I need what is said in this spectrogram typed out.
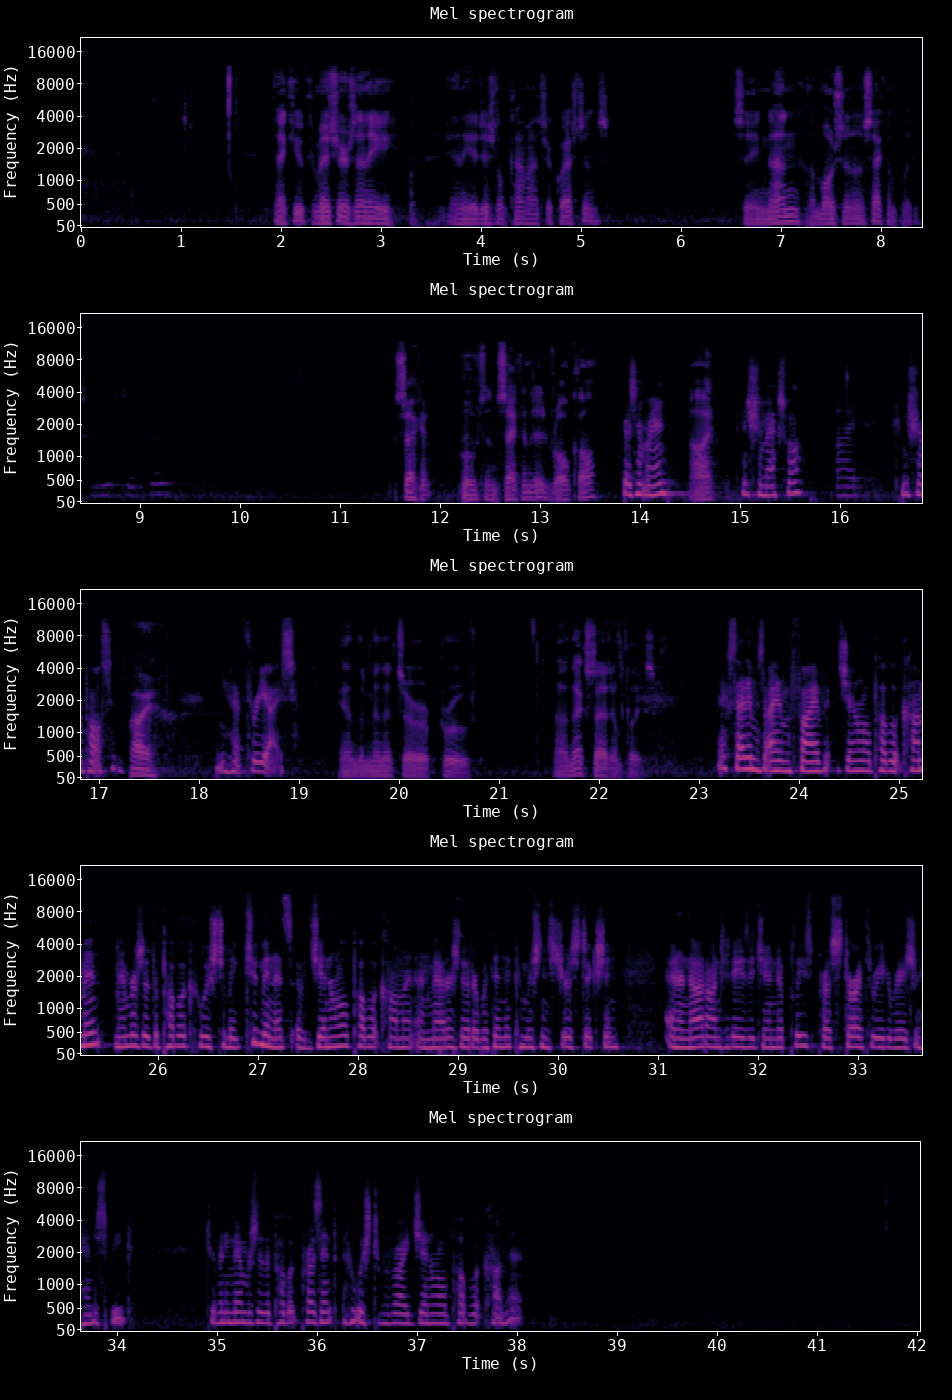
Thank you. Commissioners, any, any additional comments or questions? Seeing none, a motion and a second, please. Move to approve. Second. Moved and seconded. Roll call. President Moran, Aye. Commissioner Maxwell, Aye. Commissioner Paulson. Aye. You have three ayes. And the minutes are approved. Uh, next item, please. Next item is item five, general public comment. Members of the public who wish to make two minutes of general public comment on matters that are within the commission's jurisdiction and are not on today's agenda, please press star three to raise your hand to speak. Do you have any members of the public present who wish to provide general public comment?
